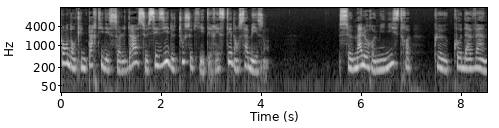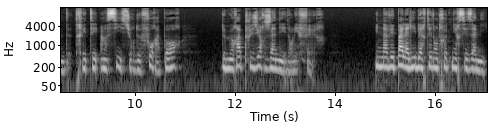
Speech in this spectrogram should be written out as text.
pendant qu'une partie des soldats se saisit de tout ce qui était resté dans sa maison. Ce malheureux ministre, que Kodavend traitait ainsi sur de faux rapports, demeura plusieurs années dans les fers. Il n'avait pas la liberté d'entretenir ses amis.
